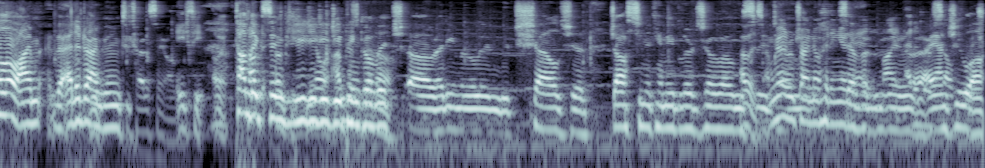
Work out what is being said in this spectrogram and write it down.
Hello, I'm the editor. I'm going to try to say all. HP. Okay. Tom, Dixon, okay, you know what, GGG, I'm just gonna- Pinkovich, uh, Reddy Merlin, Michelle, Shin, Justina, Cammy, Blur, Joel, was- I'm gonna try no hitting it, and my editor Andrew, uh,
